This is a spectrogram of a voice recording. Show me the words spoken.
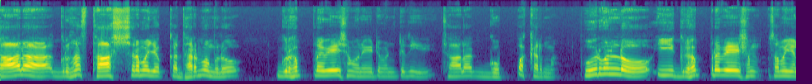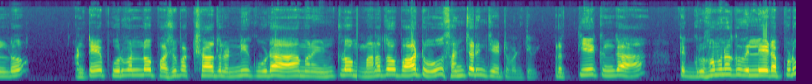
చాలా గృహస్థాశ్రమ యొక్క ధర్మములో గృహప్రవేశం అనేటువంటిది చాలా గొప్ప కర్మ. పూర్వంలో ఈ గృహప్రవేశం సమయంలో అంటే పూర్వంలో పశుపక్షాదులన్నీ కూడా మన ఇంట్లో మనతో పాటు సంచరించేటువంటివి. ప్రత్యేకంగా అంటే గృహమునకు వెళ్ళేటప్పుడు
